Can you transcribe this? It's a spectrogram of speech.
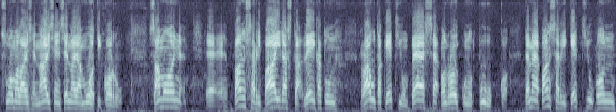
suomalaisen naisen sen ajan muotikoru. Samoin panssaripaidasta leikatun rautaketjun päässä on roikkunut puukko. Tämä panssariketju on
